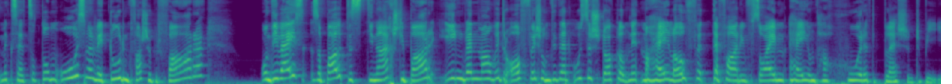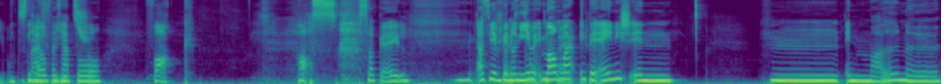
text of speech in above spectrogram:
Man sieht so dumm aus, man wird dauernd fast überfahren. Und ich weiss, sobald das die nächste Bar irgendwann mal wieder offen ist und ich dort rausstocke und nicht mal heimlaufe, dann fahre ich auf so einem hey und habe hure den Pleasure dabei. Und das Ich nervt mich jetzt schon. Fuck. Hass. so geil. Also ich Scheiß bin noch nie, Trotti mal, mal, ich bin einig in hm, in Malmö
